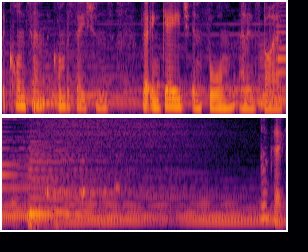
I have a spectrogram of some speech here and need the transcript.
the content, the conversations that engage, inform, and inspire. Okay,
